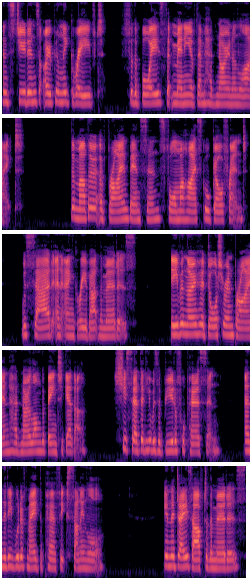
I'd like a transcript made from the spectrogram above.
and students openly grieved for the boys that many of them had known and liked. The mother of Brian Benson's former high school girlfriend was sad and angry about the murders. Even though her daughter and Brian had no longer been together, she said that he was a beautiful person and that he would have made the perfect son in law. In the days after the murders,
